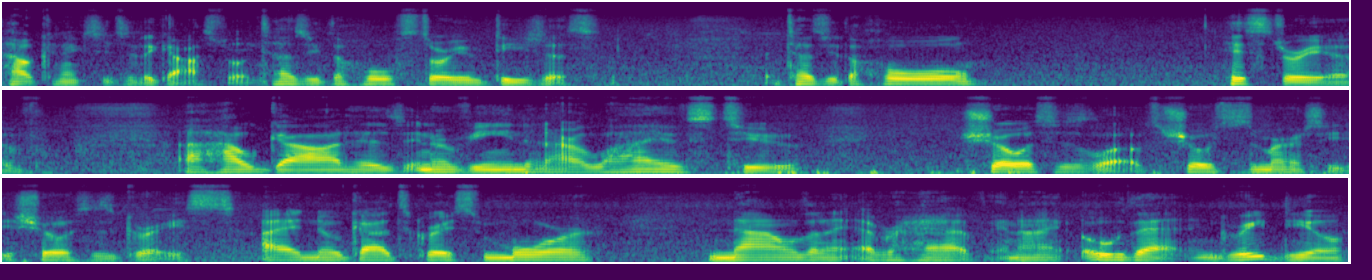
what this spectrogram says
how it connects you to the Gospel. It tells you the whole story of Jesus. It tells you the whole history of uh, how God has intervened in our lives to show us His love, to show us His mercy, to show us His grace. I know God's grace more now than I ever have, and I owe that in great deal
